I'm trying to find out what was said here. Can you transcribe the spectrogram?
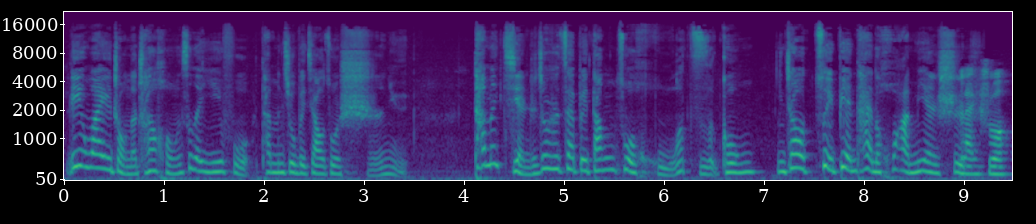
另外一种呢，穿红色的衣服，他们就被叫做使女，他们简直就是在被当做活子宫。你知道最变态的画面是来说，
